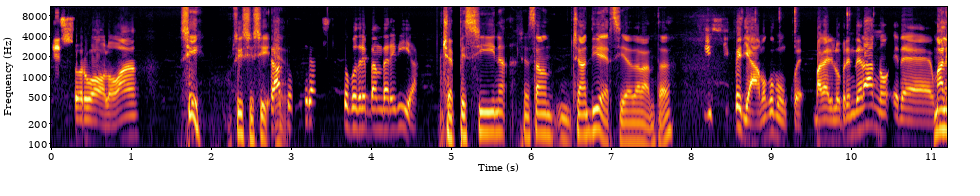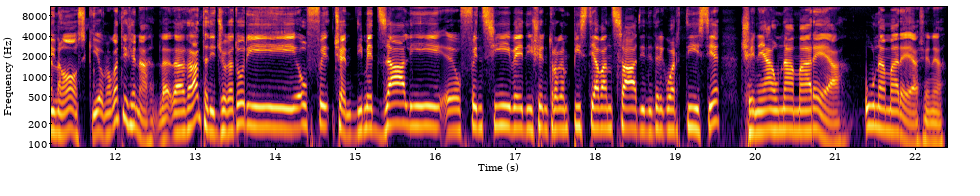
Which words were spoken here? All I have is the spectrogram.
Stesso ruolo, eh? Sì, sì, sì, sì. Tra l'altro Miranchuk potrebbe andare via. C'è Pessina, ce ne stanno, ce n'ha diversi l'Atalanta. Eh? Sì, sì, vediamo. Comunque, magari lo prenderanno ed è un Malinowski, oh, ma quanti ce n'ha? La- L'Atalanta di giocatori, offe- cioè di mezzali eh, offensive, di centrocampisti avanzati, di trequartisti, eh, ce ne ha una marea. Una marea ce ne ha.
